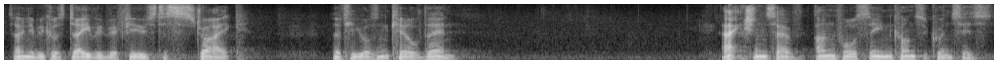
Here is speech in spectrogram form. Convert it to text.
It's only because David refused to strike that he wasn't killed then. Actions have unforeseen consequences.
